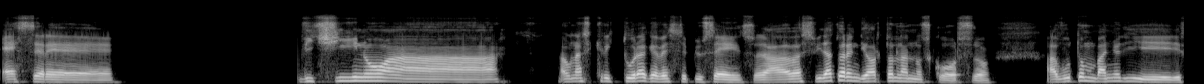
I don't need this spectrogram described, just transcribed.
essere vicino a, a una scrittura che avesse più senso. Aveva sfidato Randy Orton l'anno scorso, ha avuto un bagno di,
